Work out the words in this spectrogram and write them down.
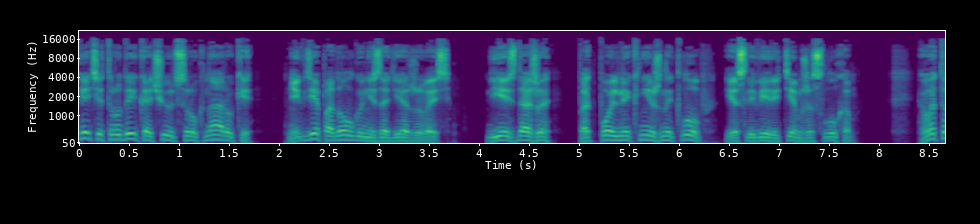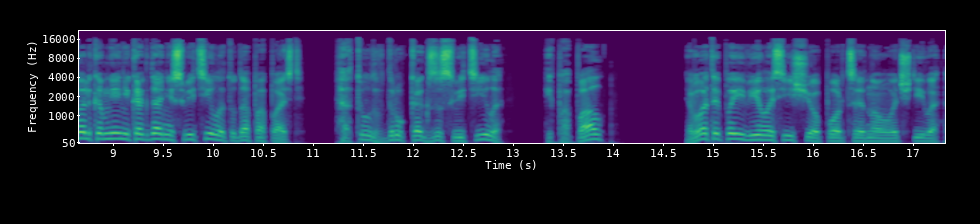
Эти труды кочуют с рук на руки, нигде подолгу не задерживаясь. Есть даже подпольный книжный клуб, если верить тем же слухам. Вот только мне никогда не светило туда попасть. А тут вдруг как засветило. И попал. Вот и появилась еще порция нового чтива.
